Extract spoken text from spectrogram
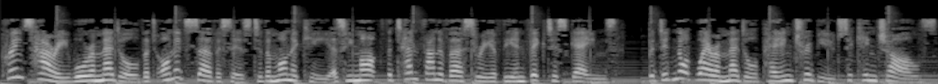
Prince Harry wore a medal that honored services to the monarchy as he marked the 10th anniversary of the Invictus Games, but did not wear a medal paying tribute to King Charles.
